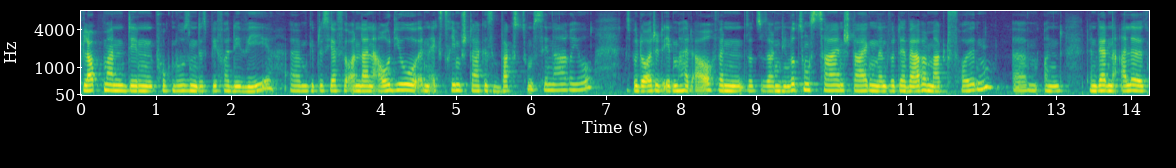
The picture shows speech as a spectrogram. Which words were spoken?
Glaubt man den Prognosen des BVDW, ähm, gibt es ja für Online-Audio ein extrem starkes Wachstumsszenario. Das bedeutet eben halt auch, wenn sozusagen die Nutzungszahlen steigen, dann wird der Werbemarkt folgen ähm, und dann werden alle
